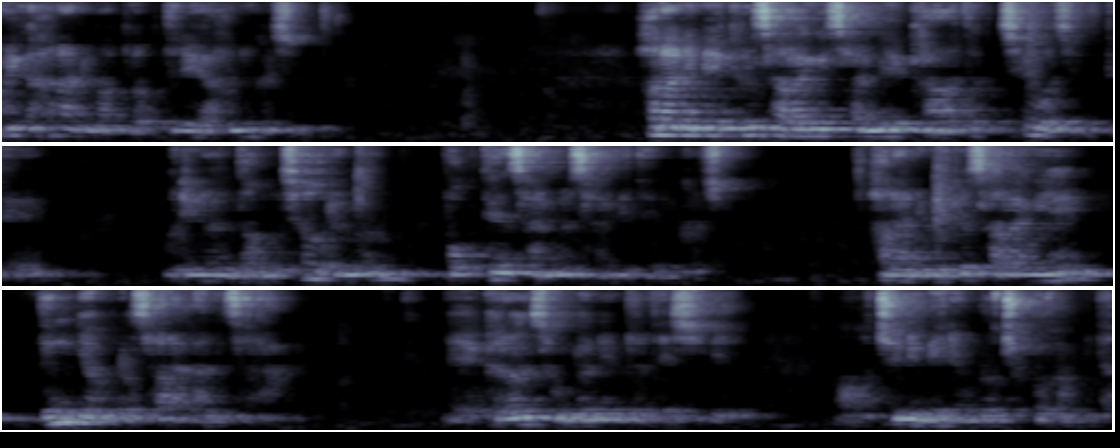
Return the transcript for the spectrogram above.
우리가 하나님 앞에 엎드려야 하는 것입니다. 하나님의 그 사랑이 삶에 가득 채워질 때 우리는 넘쳐 흐르는 복된 삶을 살게 되는 거죠. 하나님의 그 사랑의 능력으로 살아가는 사람. 네, 그런 성도님들 되시길 어, 주님의 이름으로 축복합니다.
